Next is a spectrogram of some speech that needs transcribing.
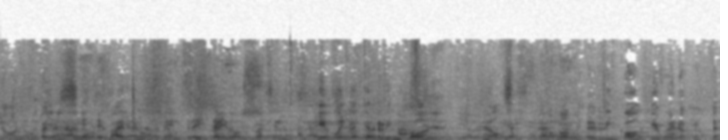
No, no, para nada. Este es para mucho nada. del 32. Qué bueno está el rincón, ¿no? ¿Cómo? El rincón, qué bueno que está.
